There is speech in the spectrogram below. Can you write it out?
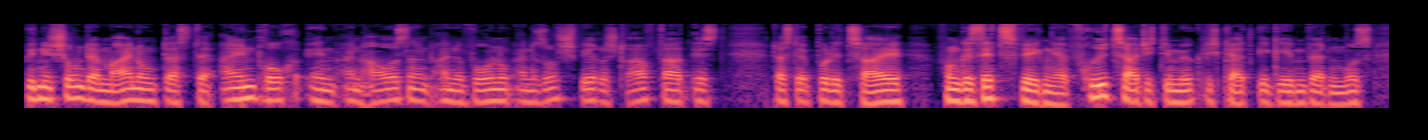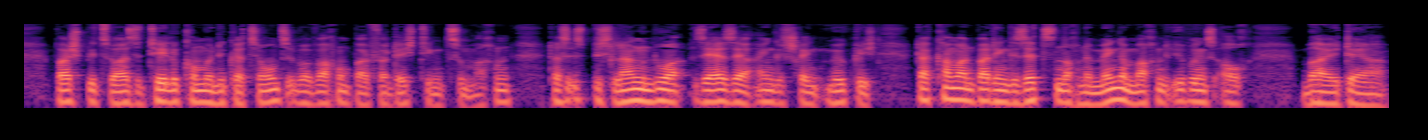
bin ich schon der Meinung, dass der Einbruch in ein Haus, in eine Wohnung eine so schwere Straftat ist, dass der Polizei von Gesetz wegen her frühzeitig die Möglichkeit gegeben werden muss, beispielsweise Telekommunikationsüberwachung bei Verdächtigen zu machen. Das ist bislang nur sehr, sehr eingeschränkt möglich. Da kann man bei den Gesetzen noch eine Menge machen, übrigens auch bei der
